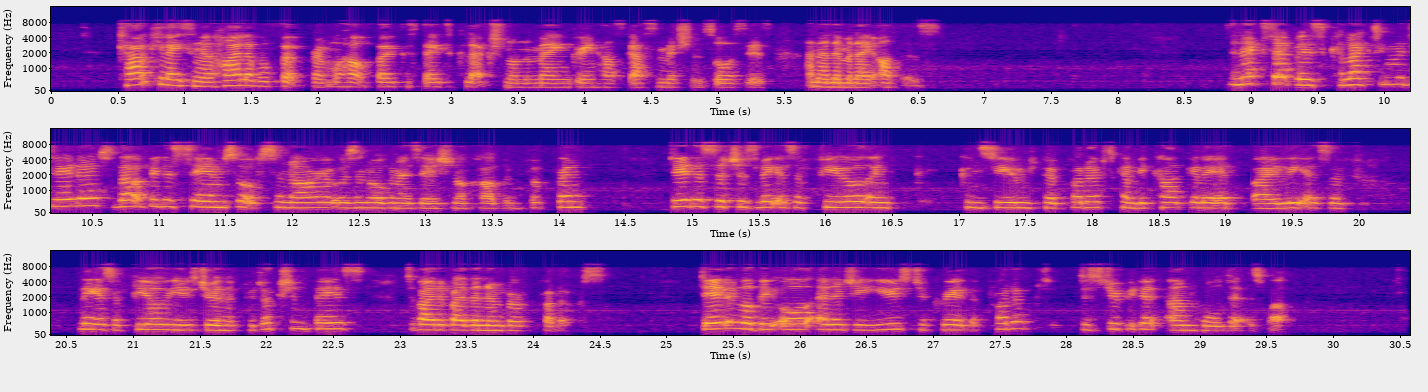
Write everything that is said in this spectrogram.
Calculating a high-level footprint will help focus data collection on the main greenhouse gas emission sources and eliminate others. The next step is collecting the data. So that would be the same sort of scenario as an organisational carbon footprint. Data such as litres of fuel and consumed per product can be calculated by litres of, litres of fuel used during the production phase divided by the number of products. Data will be all energy used to create the product, distribute it and hold it as well.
